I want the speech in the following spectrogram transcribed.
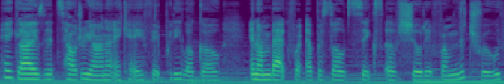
Hey guys, it's Haldriana, aka Fit Pretty Loco, and I'm back for episode 6 of Shielded from the Truth.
